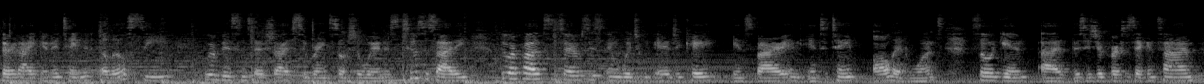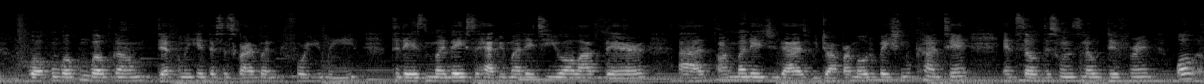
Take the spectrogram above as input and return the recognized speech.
Third Eye Entertainment LLC. We're a business that strives to bring social awareness to society through our products and services in which we educate, inspire, and entertain all at once. So again, uh, this is your first or second time, welcome, welcome, welcome. Definitely hit the subscribe button before you leave. Today is Monday, so happy Monday to you all out there. Uh, on Mondays, you guys, we drop our motivational content, and so this one is no different. Well,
